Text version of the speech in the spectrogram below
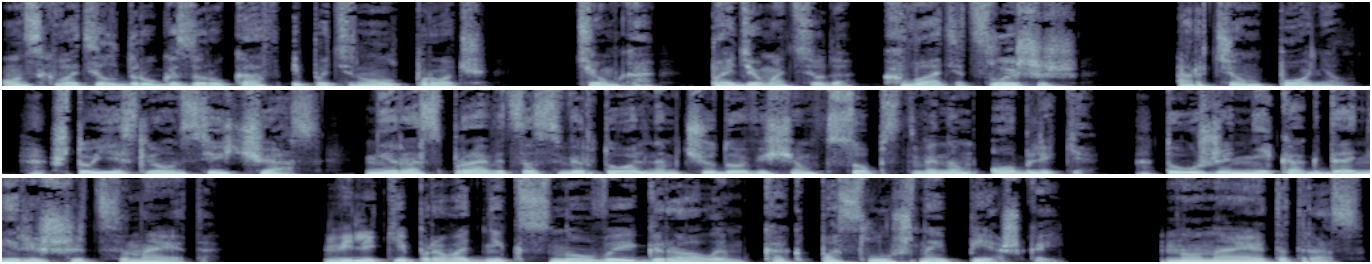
Он схватил друга за рукав и потянул прочь. «Темка, пойдем отсюда! Хватит, слышишь?» Артем понял, что если он сейчас не расправится с виртуальным чудовищем в собственном облике, то уже никогда не решится на это. Великий проводник снова играл им, как послушной пешкой. Но на этот раз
